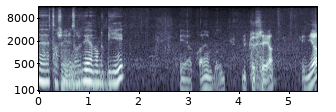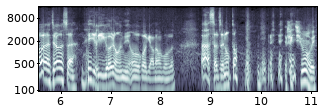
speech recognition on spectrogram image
Euh, attends, je vais les enlever avant d'oublier. Et après, bah, il te sert. Il dit, oh, bah, tiens, ça. Il rigole en, en regardant Bonbonne. Ah, ça faisait longtemps. Effectivement, oui.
